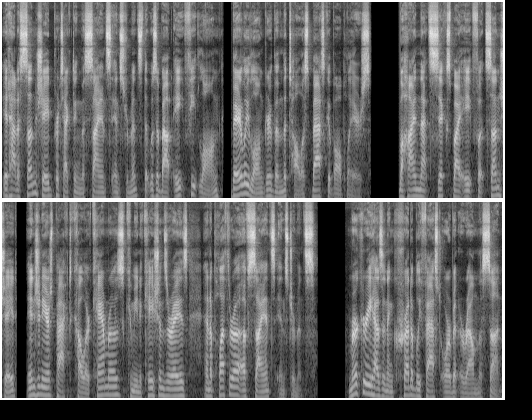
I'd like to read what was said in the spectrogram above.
It had a sunshade protecting the science instruments that was about 8 feet long, barely longer than the tallest basketball players. Behind that 6 by 8 foot sunshade, engineers packed color cameras, communications arrays, and a plethora of science instruments. Mercury has an incredibly fast orbit around the Sun.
